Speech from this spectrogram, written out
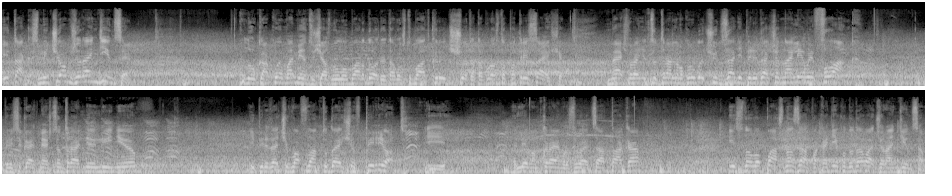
Итак, с мячом жерандинцы. Ну, какой момент сейчас был у Бордо для того, чтобы открыть счет. Это просто потрясающе. Мяч в районе центрального круга, чуть сзади передача на левый фланг. Пересекает мяч центральную линию. И передача во фланг туда еще вперед. И левым краем развивается атака. И снова пас назад, пока некуда давать жерандинцам.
